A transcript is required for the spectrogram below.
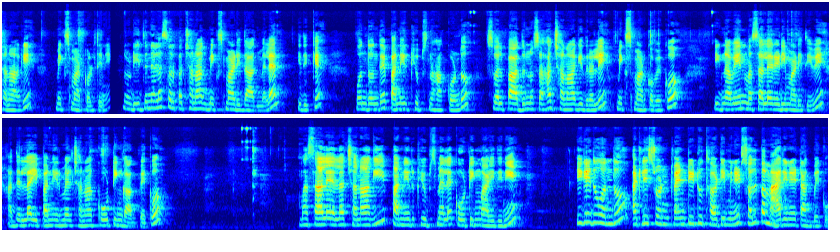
ಚೆನ್ನಾಗಿ ಮಿಕ್ಸ್ ಮಾಡ್ಕೊಳ್ತೀನಿ. ನೋಡಿ, ಇದನ್ನೆಲ್ಲ ಸ್ವಲ್ಪ ಚೆನ್ನಾಗಿ ಮಿಕ್ಸ್ ಮಾಡಿದ್ದಾದಮೇಲೆ ಇದಕ್ಕೆ ಒಂದೊಂದೇ ಪನ್ನೀರ್ ಕ್ಯೂಬ್ಸ್ನ ಹಾಕ್ಕೊಂಡು ಸ್ವಲ್ಪ ಅದನ್ನು ಸಹ ಚೆನ್ನಾಗಿ ಇದರಲ್ಲಿ ಮಿಕ್ಸ್ ಮಾಡ್ಕೋಬೇಕು. ಈಗ ನಾವೇನು ಮಸಾಲೆ ರೆಡಿ ಮಾಡಿದ್ದೀವಿ ಅದೆಲ್ಲ ಈ ಪನ್ನೀರ್ ಮೇಲೆ ಚೆನ್ನಾಗಿ ಕೋಟಿಂಗ್ ಆಗಬೇಕು. ಮಸಾಲೆ ಎಲ್ಲ ಚೆನ್ನಾಗಿ ಪನ್ನೀರ್ ಕ್ಯೂಬ್ಸ್ ಮೇಲೆ ಕೋಟಿಂಗ್ ಮಾಡಿದ್ದೀನಿ ಈಗ ಇದು ಒಂದು ಅಟ್ಲೀಸ್ಟ್ ಒಂದು ಟ್ವೆಂಟಿ ಟು ಥರ್ಟಿ ಮಿನಿಟ್ಸ್ ಸ್ವಲ್ಪ ಮ್ಯಾರಿನೇಟ್ ಆಗಬೇಕು.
